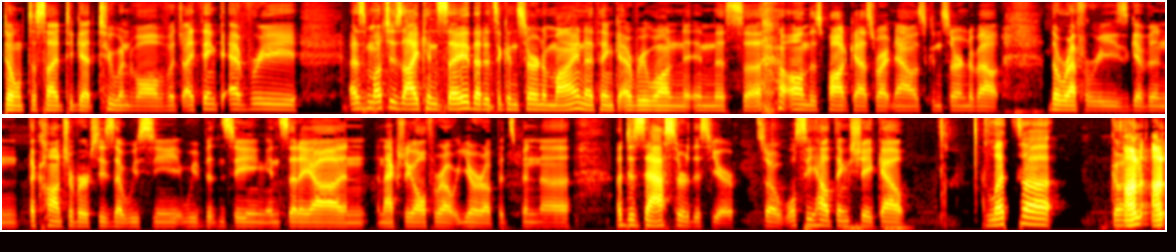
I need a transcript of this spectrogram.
don't decide to get too involved, which I think every as much as I can say that it's a concern of mine, I think everyone in this uh, on this podcast right now is concerned about the referees, given the controversies that we see we've been seeing in Serie A and, and actually all throughout Europe. It's been uh, a disaster this year. So we'll see how things shake out. Let's uh go. On, on,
